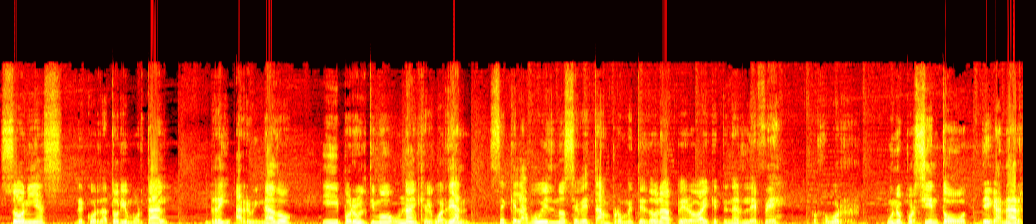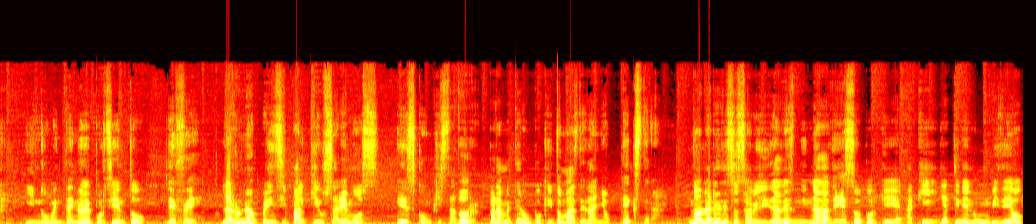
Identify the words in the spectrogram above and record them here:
Sonias, Recordatorio Mortal, Rey Arruinado y por último un Ángel Guardián. Sé que la build no se ve tan prometedora, pero hay que tenerle fe. Por favor, 1% de ganar y 99% de fe. La runa principal que usaremos es Conquistador, para meter un poquito más de daño extra. No hablaré de sus habilidades ni nada de eso porque aquí ya tienen un video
